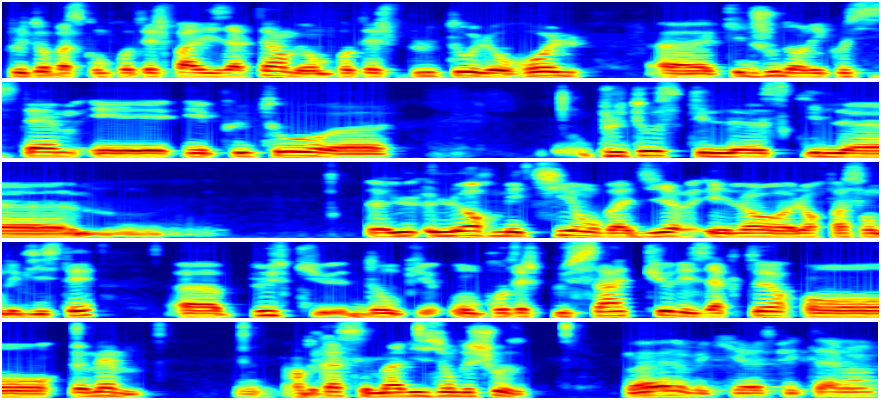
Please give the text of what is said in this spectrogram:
plutôt parce qu'on ne protège pas les acteurs, mais on protège plutôt le rôle euh, qu'ils jouent dans l'écosystème et, plutôt, euh, plutôt ce qu'ils, ce qu'ils, euh, leur métier, on va dire, et leur, leur façon d'exister. plus que, donc, on protège plus ça que les acteurs en eux-mêmes. En tout cas, c'est ma vision des choses. Ouais, mais qui est respectable. Hein.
